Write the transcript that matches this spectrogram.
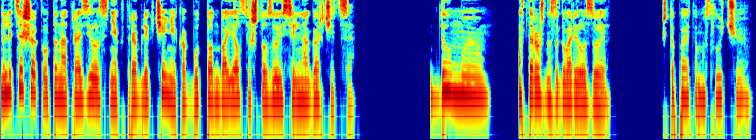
На лице Шеклтона отразилось некоторое облегчение, как будто он боялся, что Зоя сильно огорчится. «Думаю», — осторожно заговорила Зоя, «что по этому случаю,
